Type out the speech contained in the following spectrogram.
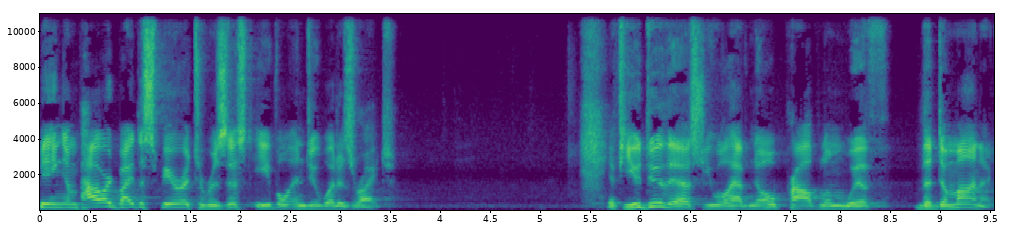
being empowered by the Spirit to resist evil and do what is right. If you do this, you will have no problem with the demonic.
